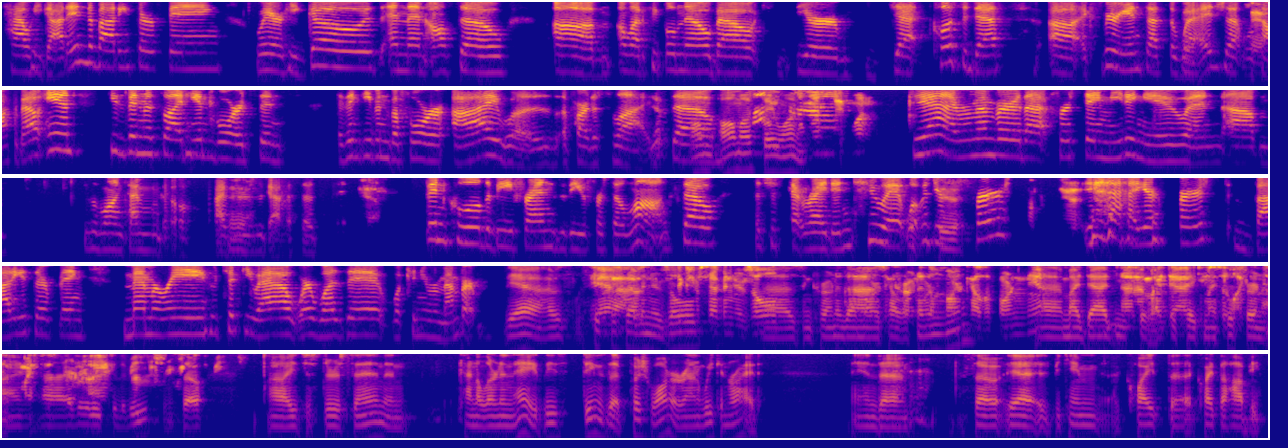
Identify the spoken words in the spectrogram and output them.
how he got into body surfing, where he goes, and then also um, a lot of people know about your jet close to death uh, experience at the wedge that we'll talk about. And he's been with Slide Handboard since I think even before I was a part of Slide. Yep. So almost day one. Almost day one. Yeah, I remember that first day meeting you, and um, it was a long time ago, five yeah. years ago. So it's been, been, cool to be friends with you for so long. So let's just get right into it. What let's was your first? Yeah, your first body surfing memory? Who took you out? Where was it? What can you remember? Yeah, I was six yeah, or seven years six old. Six or seven years old. Uh, I was in Corona del Mar, uh, California. California. Uh, my dad used uh, to like to take my sister and I uh, every week to the beach, and so uh, he just threw us in and kind of learning, hey, these things that push water around, we can ride. And so, yeah, it became quite the quite the hobby.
